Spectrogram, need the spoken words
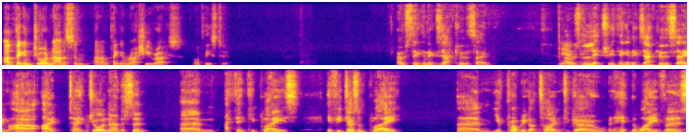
I'm thinking Jordan Addison and I'm thinking Rashee Rice of these two. I was thinking exactly the same. Yeah. I was literally thinking exactly the same. Uh, I'd take Jordan Addison. Um, I think he plays. If he doesn't play, um, you've probably got time to go and hit the waivers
